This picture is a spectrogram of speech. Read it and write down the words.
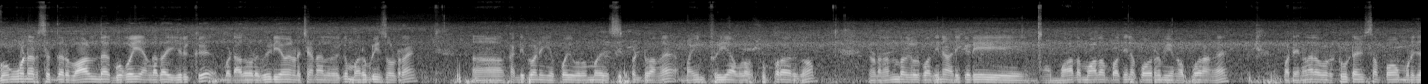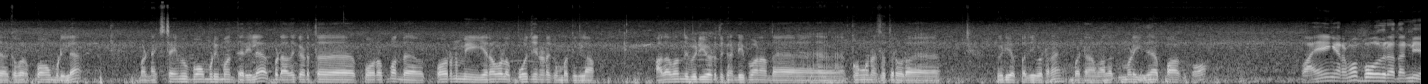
கொங்குனர் சித்தர் வாழ்ந்த குகை அங்கே தான் இருக்குது பட் அதோட வீடியோ என்னோட சேனலில் இருக்குது மறுபடியும் சொல்கிறேன் கண்டிப்பாக நீங்கள் போய் ஒரு முறை விசிட் பண்ணிட்டு வாங்க. மைண்ட் ஃப்ரீயாக அவ்வளோ சூப்பராக இருக்கும். என்னோடய நண்பர்கள் பார்த்தீங்கன்னா அடிக்கடி மாதம் மாதம் பார்த்தீங்கன்னா பௌர்ணமி அங்கே போகிறாங்க பட் என்னால் ஒரு டூ டைம்ஸ் தான் போக முடிஞ்சு அதுக்கப்புறம் போக முடியல. பட் நெக்ஸ்ட் டைமு போக முடியுமான்னு தெரியல. பட் அதுக்கடுத்த போகிறப்போ அந்த பௌர்ணமி இரவில் பூஜை நடக்கும் பார்த்தீங்களா அதை வந்து வீடியோ எடுத்து கண்டிப்பாக நான் அந்த கொங்கு நட்சத்திரோட வீடியோ பதிவிடுறேன். பட் நம்ம அதுக்கு முன்னாடி இதை பார்ப்போம். பயங்கரமாக போகுதுடா தண்ணி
